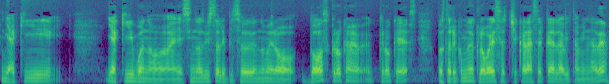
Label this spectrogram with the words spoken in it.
Y aquí, y aquí bueno, eh, si no has visto el episodio número 2, creo que, creo que es, pues te recomiendo que lo vayas a checar acerca de la vitamina D.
